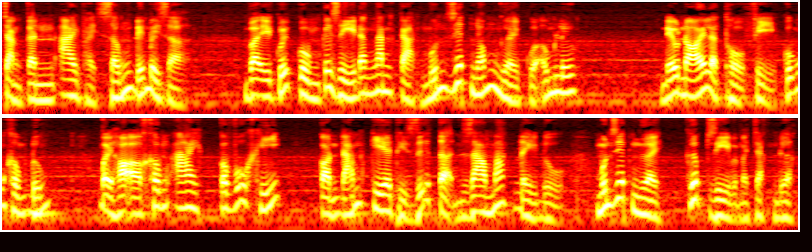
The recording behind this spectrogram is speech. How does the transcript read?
chẳng cần ai phải sống đến bây giờ. Vậy cuối cùng cái gì đang ngăn cản muốn giết nhóm người của ông Lưu? Nếu nói là thổ phỉ cũng không đúng, bởi họ không ai có vũ khí, còn đám kia thì giữ tận dao mác đầy đủ, muốn giết người, cướp gì mà chẳng được.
